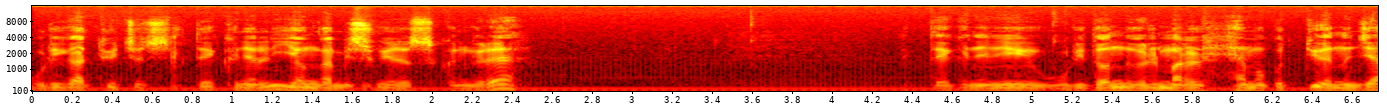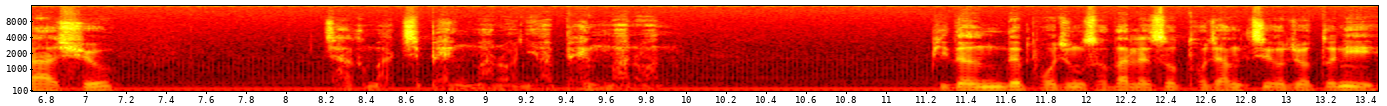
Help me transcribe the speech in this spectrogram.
우리가 뒤쫓을 때 그녀는 이 영감이 숨겨졌었건 그래? 그때 그년이 우리 돈 얼마를 해먹고 뛰었는지 아슈? 자그마치 백만 원이야 백만 원. 빚었는데 보증서 달래서 도장 찍어줬더니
